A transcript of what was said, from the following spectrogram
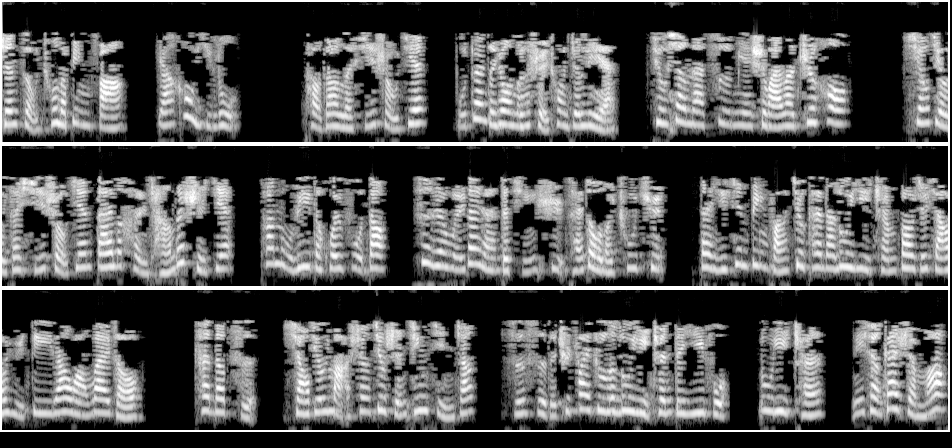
身走出了病房，然后一路跑到了洗手间。不断的用冷水冲着脸，就像那次面试完了之后，萧九在洗手间待了很长的时间。他努力的恢复到自认为淡然的情绪，才走了出去。但一进病房，就看到陆亦辰抱着小雨滴要往外走。看到此，小九马上就神经紧张，死死的去拽住了陆亦辰的衣服。陆亦辰，你想干什么？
